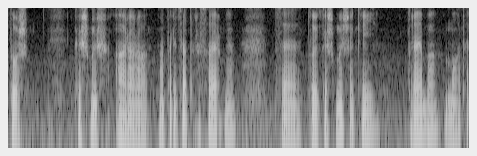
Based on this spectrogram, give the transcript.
Тож, кишмиш Арарат на 30 серпня. Це той кишмиш, який треба мати.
